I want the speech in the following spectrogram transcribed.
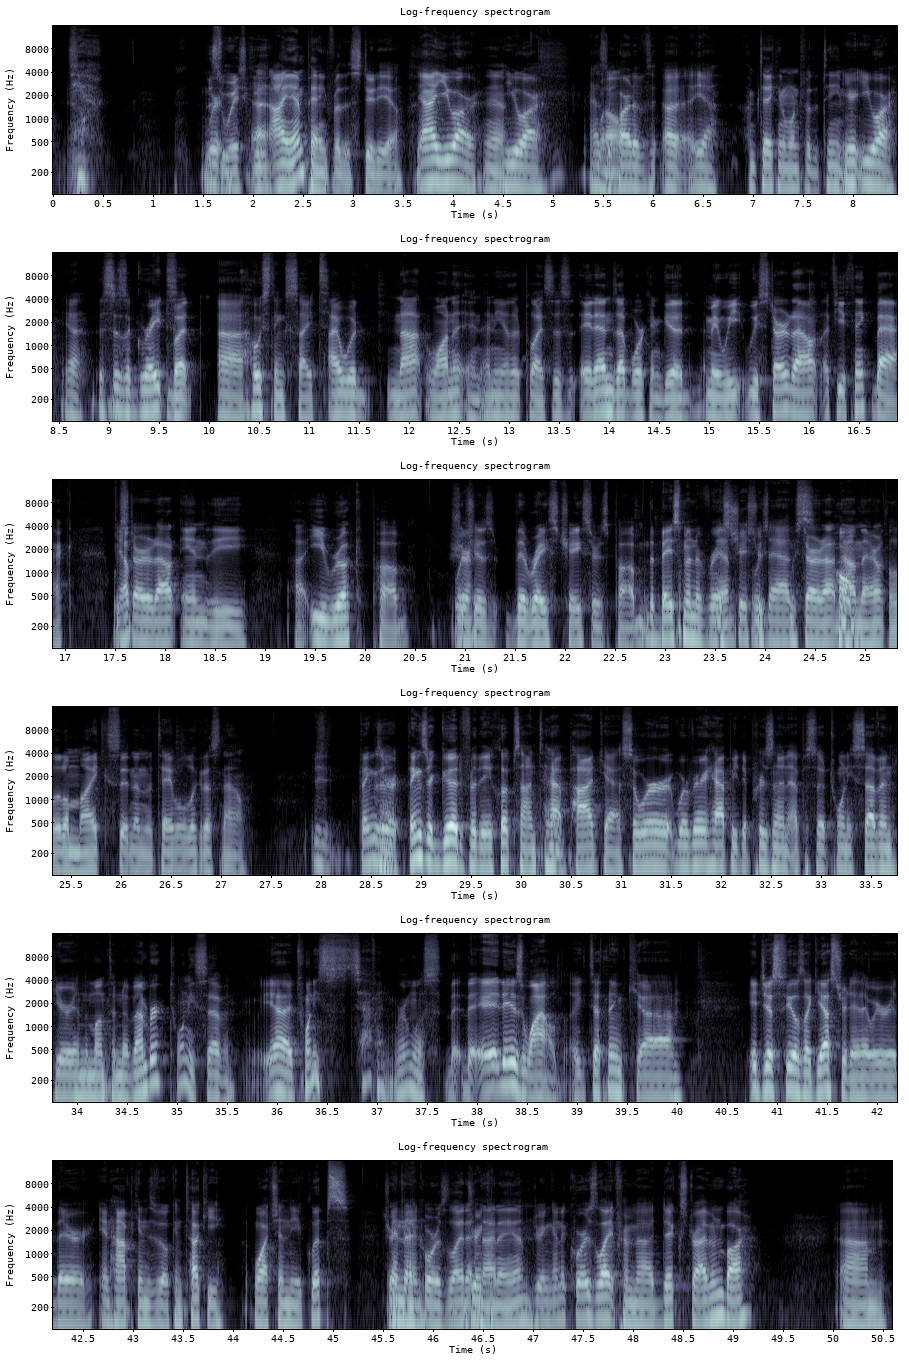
This We're- whiskey. Uh, I am paying for this studio. Yeah, you are. Yeah. You are. As a part of, uh, yeah, I'm taking one for the team. You're, you are. Yeah, this is a great But uh, hosting site. I would not want it in any other place. This, it ends up working good. I mean, we, we started out, if you think back, we Yep. started out in the uh, E Rook pub, which is the Race Chasers pub. the basement of Race Yeah, Chaser we, Dad's. We started out home. down there with a little mic sitting on the table. Look at us now. Things Yeah. are things are good for the Eclipse on Tap podcast. So we're we're very happy to present episode 27 here in the month of November. 27. Yeah, 27. We're almost. It is wild. Like to think. um it just feels like yesterday that we were there in Hopkinsville, Kentucky, watching the eclipse, Drinking And then Coors Light at 9 a.m. drinking a Coors Light from uh, Dick's Drive-In Bar. Um,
